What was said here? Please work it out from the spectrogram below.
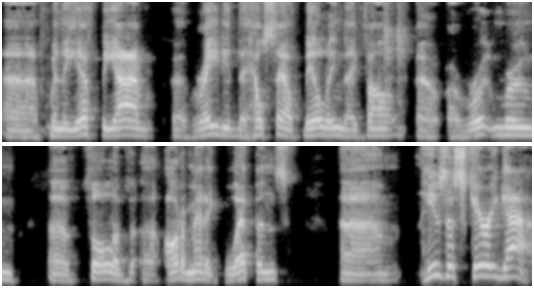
Uh, when the FBI uh, raided the HealthSouth building, they found a room uh, full of uh, automatic weapons. Um, he was a scary guy,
